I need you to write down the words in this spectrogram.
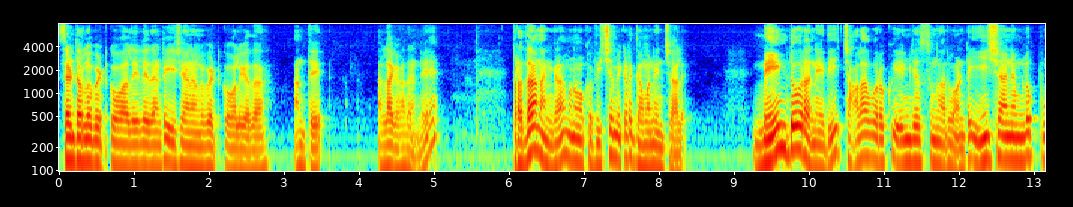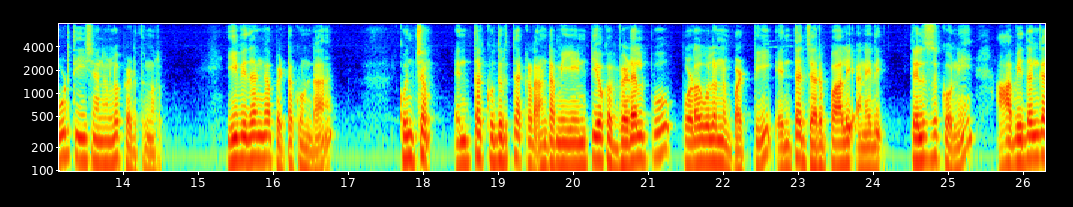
సెంటర్లో పెట్టుకోవాలి లేదంటే ఈశాన్యంలో పెట్టుకోవాలి కదా అంతే. అలా కాదండి. ప్రధానంగా మనం ఒక విషయం ఇక్కడ గమనించాలి. మెయిన్ డోర్ అనేది చాలా వరకు ఏం చేస్తున్నారు అంటే ఈశాన్యంలో పూర్తి ఈశాన్యంలో పెడుతున్నారు. ఈ విధంగా పెట్టకుండా కొంచెం ఎంత కుదిరితే అక్కడ అంటే మీ ఇంటి యొక్క వెడల్పు పొడవులను బట్టి ఎంత జరపాలి అనేది తెలుసుకొని ఆ విధంగా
